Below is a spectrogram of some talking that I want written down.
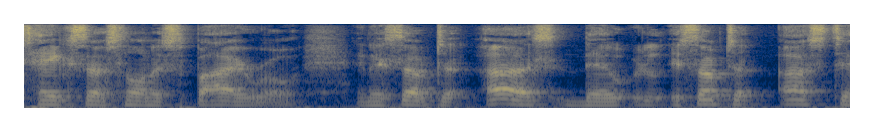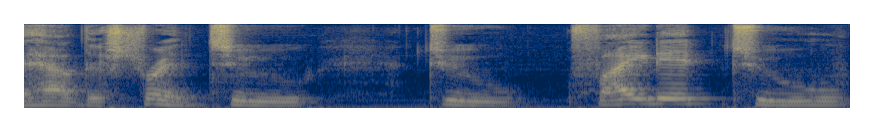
takes us on a spiral. And it's up to us that it's up to us to have the strength to to fight it to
